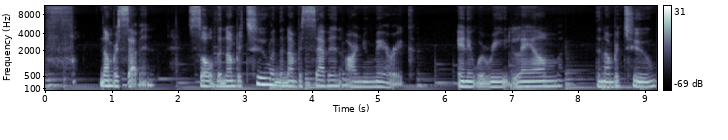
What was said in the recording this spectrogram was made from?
f- number seven. So the number two and the number seven are numeric, and it would read lamb, the number two,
